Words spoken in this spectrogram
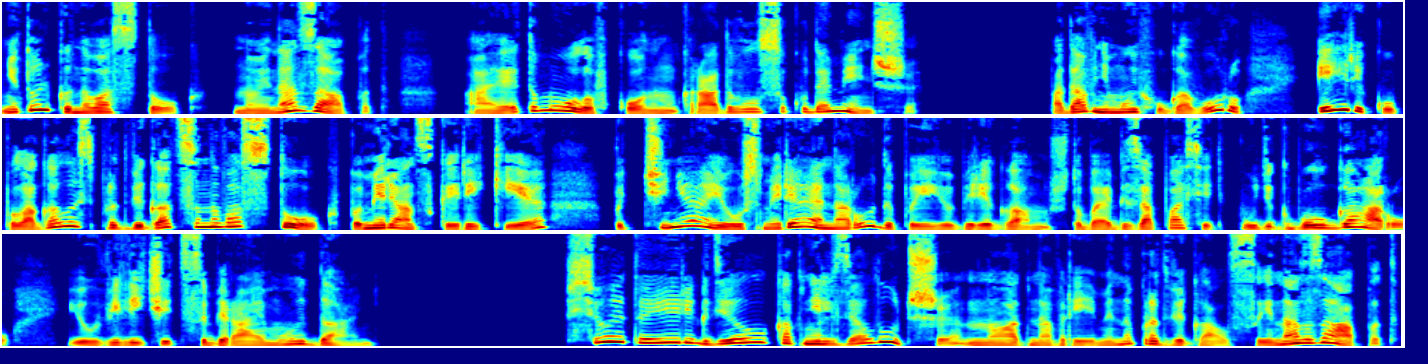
не только на восток, но и на запад, а этому Олаф Конунг радовался куда меньше. По давнему их уговору Эрику полагалось продвигаться на восток, по Мирянской реке, подчиняя и усмиряя народы по ее берегам, чтобы обезопасить путь к Булгару и увеличить собираемую дань. Все это Эрик делал как нельзя лучше, но одновременно продвигался и на запад,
